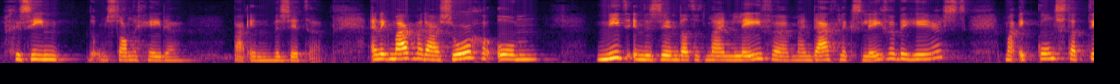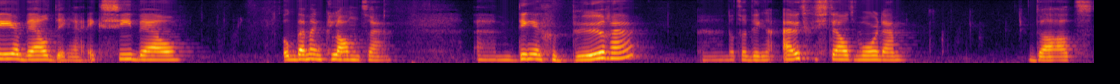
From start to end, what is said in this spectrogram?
gezien de omstandigheden waarin we zitten. En ik maak me daar zorgen om, niet in de zin dat het mijn leven, mijn dagelijks leven beheerst, maar ik constateer wel dingen. Ik zie wel, ook bij mijn klanten, um, dingen gebeuren, uh, dat er dingen uitgesteld worden, dat.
